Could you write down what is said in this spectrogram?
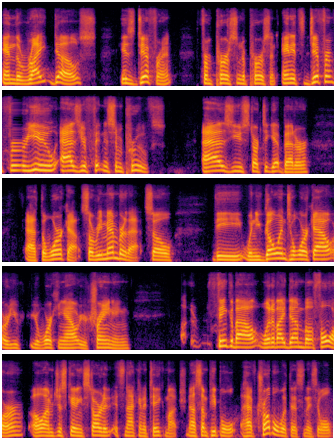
And the right dose is different from person to person. And it's different for you as your fitness improves, as you start to get better at the workout. So remember that. So the when you go into workout or you, you're working out or you're training, think about what have I done before? Oh, I'm just getting started. It's not going to take much. Now, some people have trouble with this and they say, well,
